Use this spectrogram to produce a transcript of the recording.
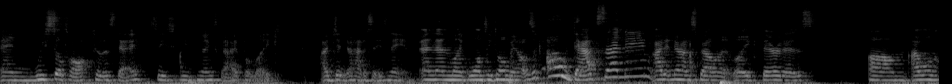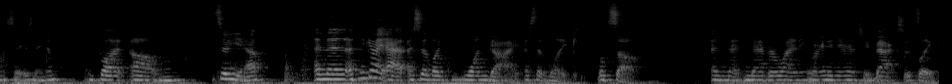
and we still talk to this day. So he's, he's a nice guy, but like I didn't know how to say his name. And then like once he told me, I was like, oh, that's that name. I didn't know how to spell it. Like there it is. Um, I will not say his name, but um, so yeah. And then I think I I said like one guy. I said like, what's up? And that never went anywhere. And he didn't answer me back. So it's like,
